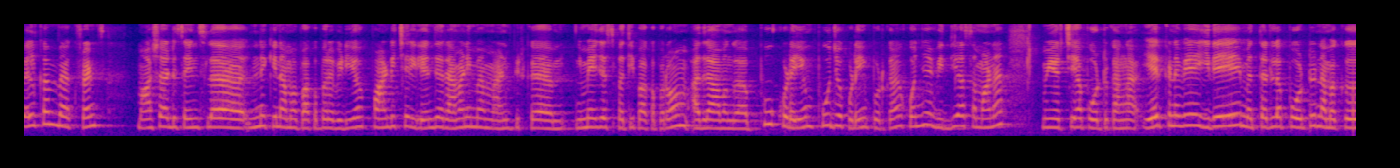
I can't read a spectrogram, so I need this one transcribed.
வெல்கம் பேக் ஃப்ரெண்ட்ஸ் மாஷா டிசைன்ஸில் இன்றைக்கி நம்ம பார்க்க போகிற வீடியோ பாண்டிச்சேரியிலேருந்து ரமணி மேம் அனுப்பியிருக்க இமேஜஸ் பற்றி பார்க்க போகிறோம் அதில் அவங்க பூக்கூடையும் பூஜை கூடையும் போட்டிருக்காங்க. கொஞ்சம் வித்தியாசமான முயற்சியாக போட்டிருக்காங்க. ஏற்கனவே இதே மெத்தடில் போட்டு நமக்கு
